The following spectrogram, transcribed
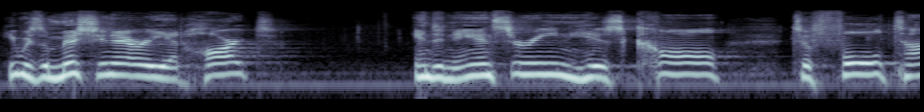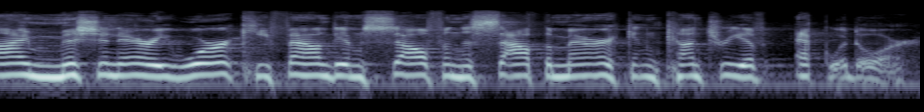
He was a missionary at heart, and in answering his call to full time missionary work, he found himself in the South American country of Ecuador.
